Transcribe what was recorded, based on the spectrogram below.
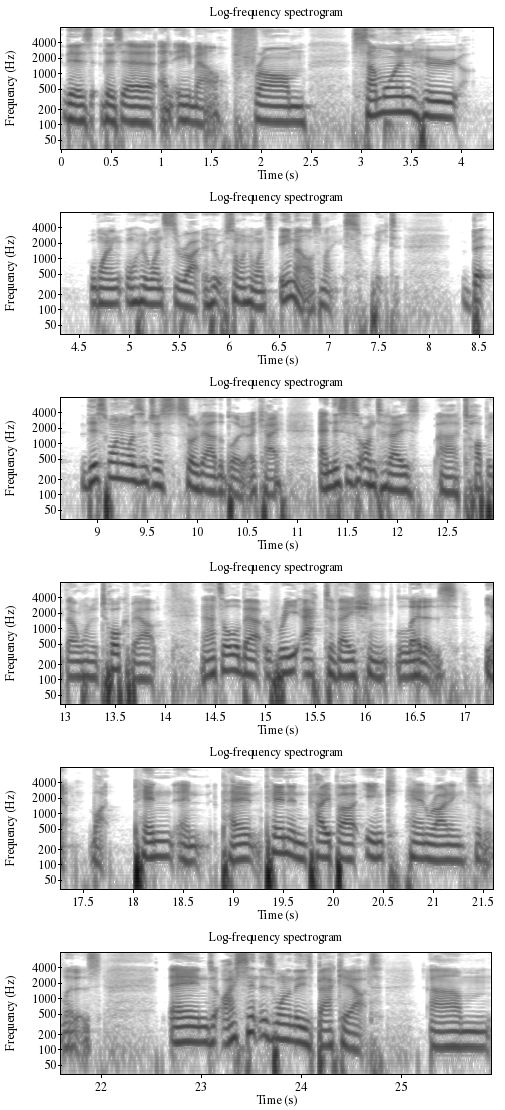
there's there's a, an email from someone who wanting who wants to write who someone who wants emails. I'm like, sweet, this one wasn't just sort of out of the blue, okay? And this is on today's uh, topic that I want to talk about, and that's all about reactivation letters. Yeah, like pen and pen, pen and paper, ink, handwriting sort of letters. And I sent this one of these back out um,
